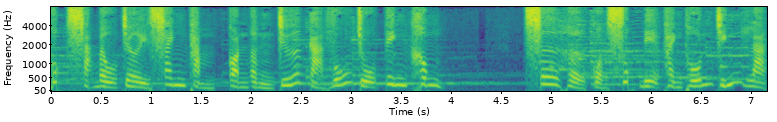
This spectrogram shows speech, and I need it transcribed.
khúc xạ bầu trời xanh thẳm, còn ẩn chứa cả vũ trụ tinh không. Sơ hở của xúc địa thành thốn chính là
